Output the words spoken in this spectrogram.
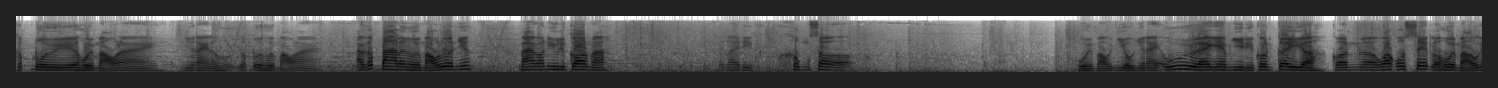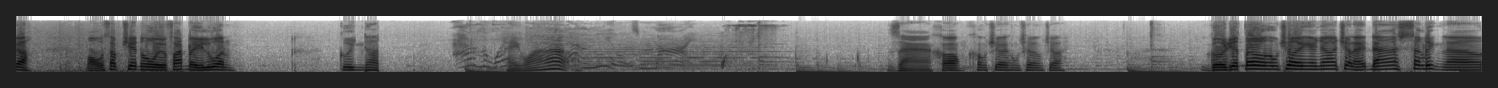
Gấp đôi hồi máu này, như này là gấp đôi hồi máu này. À gấp 3 lần hồi máu luôn chứ ba con unicorn mà. Cái này thì không sợ. Hồi máu nhiều như này. Ui anh em nhìn thì con cây kìa. Con ờ, uh, Waco là hồi máu kìa. Máu sắp chết hồi phát đầy luôn. Kinh thật. Hay quá. Giả không? Không chơi không chơi không chơi. Gladiator không chơi anh em nhá. Chuyện này đã xác định là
